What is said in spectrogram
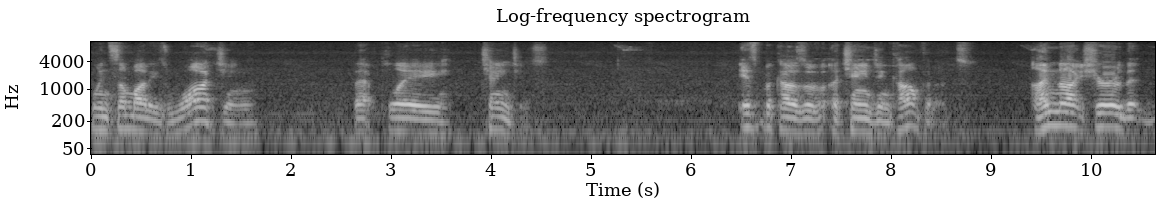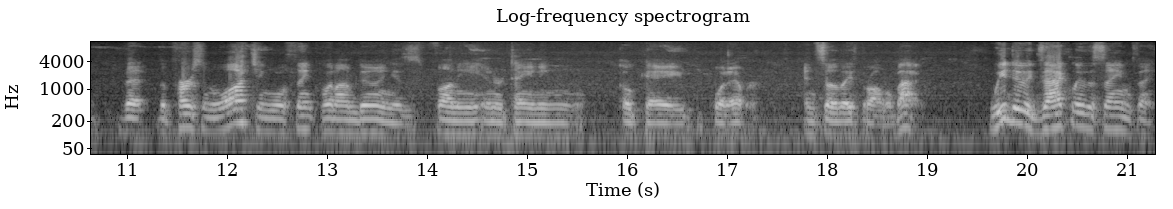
when somebody's watching, that play changes? It's because of a change in confidence. I'm not sure that that the person watching will think what I'm doing is funny, entertaining, okay, whatever. And so they throttle back. We do exactly the same thing,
